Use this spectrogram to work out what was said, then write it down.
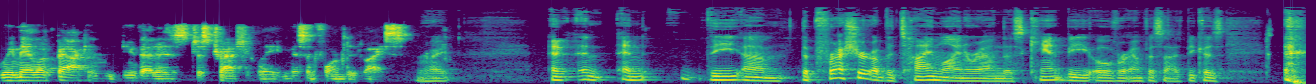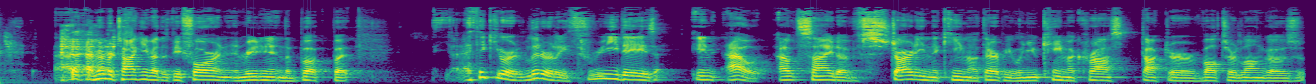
we may look back and view that as just tragically misinformed advice. Right. And and and the um, the pressure of the timeline around this can't be overemphasized because I, I, remember talking about this before and, and reading it in the book but I think you were literally three days in out outside of starting the chemotherapy when you came across Dr. Walter Longo's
